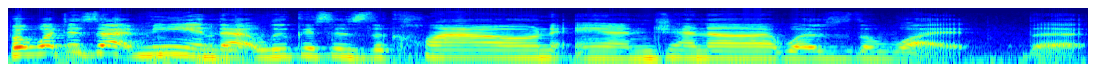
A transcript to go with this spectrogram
But what does that mean? That Lucas is the clown and Jenna was the what? The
